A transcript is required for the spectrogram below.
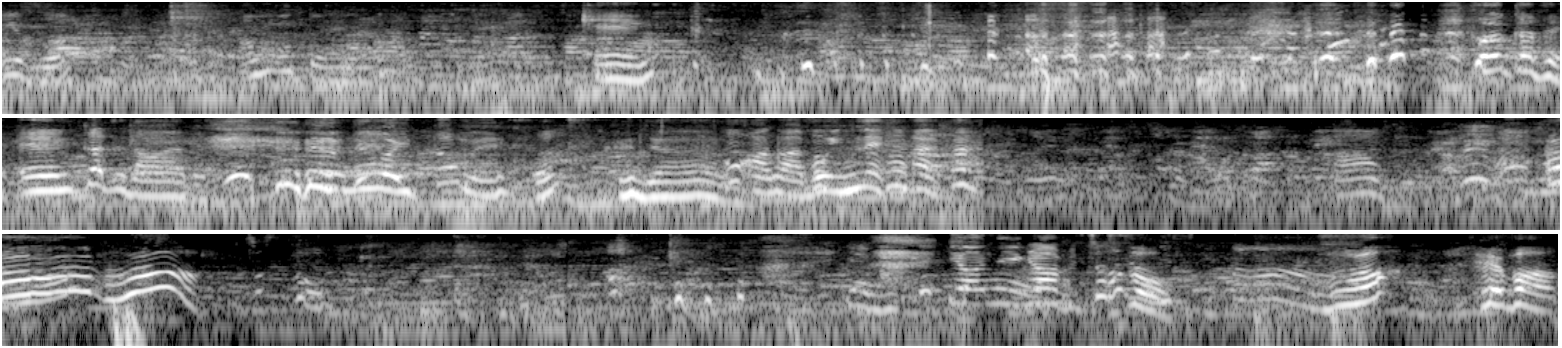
이게 뭐야? 아무것도 없는데? 엥? 거기까지, 앵까지 나와야 돼. 뭐가 있다며? 어? 그냥. 어, 아, 나 뭐 있네. 아, 아. 아, 뭐야? 미쳤어. 야, 미쳤다. 연이가 미쳤어. 뭐야? 대박.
